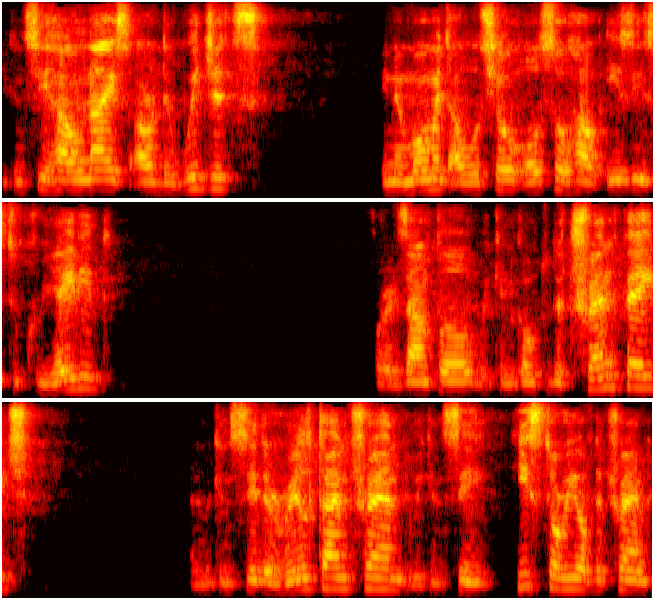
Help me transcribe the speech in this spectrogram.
You can see how nice are the widgets. In a moment, I will show also how easy it is to create it. For example, we can go to the trend page and we can see the real-time trend. We can see history of the trend.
